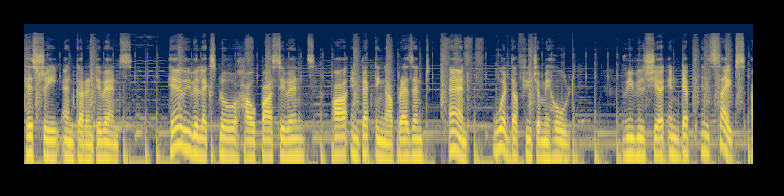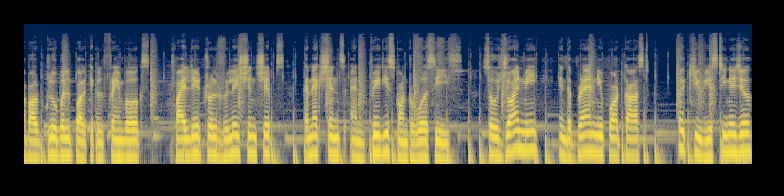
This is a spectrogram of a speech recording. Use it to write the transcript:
history, and current events. Here we will explore how past events are impacting our present and what the future may hold. We will share in depth insights about global political frameworks, bilateral relationships, connections, and various controversies. So join me in the brand new podcast, A Curious Teenager,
